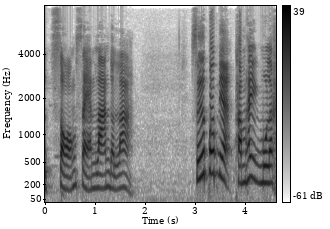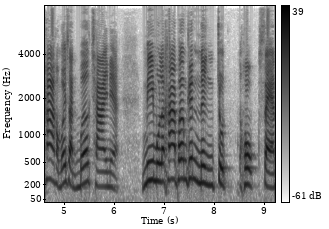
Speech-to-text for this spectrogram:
1.2 แสนล้านดอลลาร์ ซื้อปุ๊บเนี่ยทำให้มูลค่าของบริษัทเบิร์กชัยเนี่ยมีมูลค่าเพิ่มขึ้น 1.6 แสน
